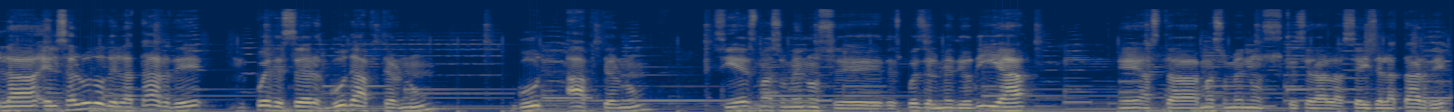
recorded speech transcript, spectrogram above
la, el saludo de la tarde puede ser good afternoon, good afternoon, si es más o menos eh, después del mediodía, eh, hasta más o menos que será las 6 de la tarde.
